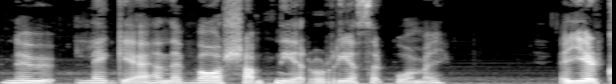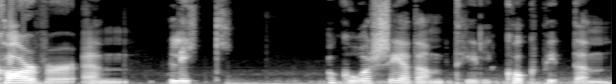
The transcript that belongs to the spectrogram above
Nu lägger jag henne varsamt ner och reser på mig. Jag ger Carver en blick och går sedan till cockpiten.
